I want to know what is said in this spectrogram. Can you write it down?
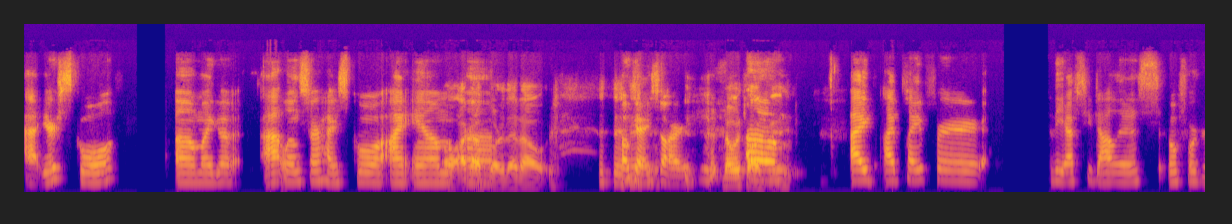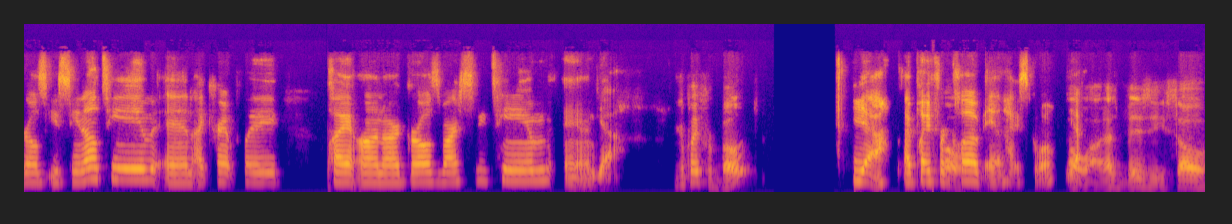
at your school. Um, I go at Lone Star High School. I am Oh, I gotta uh, blur that out. okay, sorry. no, it's okay. Um, I I play for the FC Dallas 04 girls ECNL team, and I currently play play on our girls varsity team. And yeah, you can play for both. Yeah, I play for oh. club and high school. Oh yeah. wow, that's busy. So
